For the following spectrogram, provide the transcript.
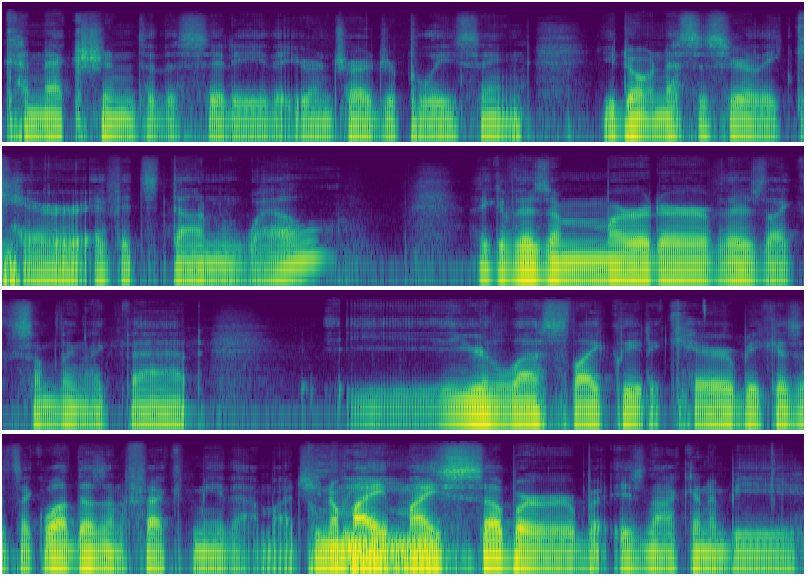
connection to the city that you're in charge of policing, you don't necessarily care if it's done well. Like if there's a murder, if there's like something like that, y- you're less likely to care because it's like, well, it doesn't affect me that much. You know, my my suburb is not going to be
